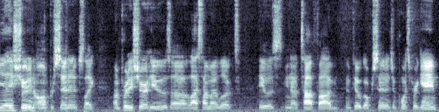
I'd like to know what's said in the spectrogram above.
NBA. He's for- shooting on percentage. Like, I'm pretty sure he was, uh, last time I looked, he was, you know, top five in field goal percentage and points per game.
